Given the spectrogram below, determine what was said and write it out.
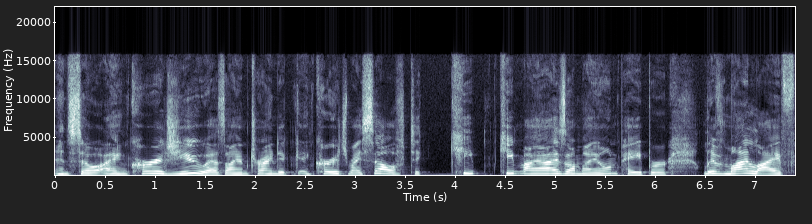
And so I encourage you, as I am trying to encourage myself, to keep keep my eyes on my own paper, live my life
